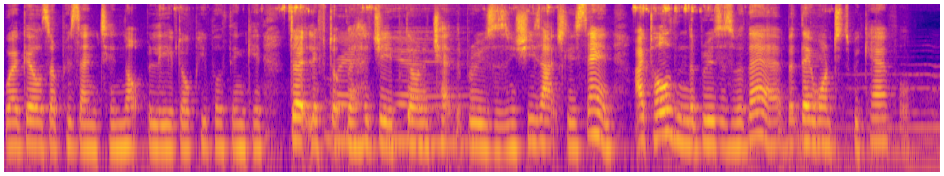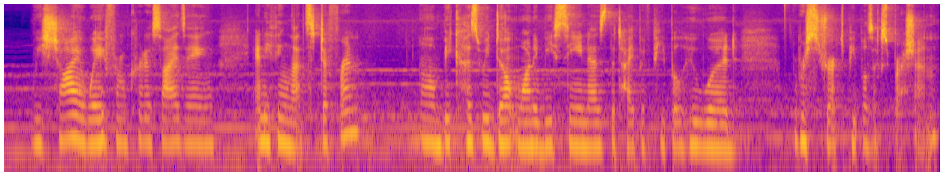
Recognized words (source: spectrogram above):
where girls are presenting not believed or people thinking, don't lift up the Right, hijab, yeah, don't to check the bruises. And she's actually saying, I told them the bruises were there, but they wanted to be careful. We shy away from criticizing anything that's different um, because we don't want to be seen as the type of people who would restrict people's expression.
